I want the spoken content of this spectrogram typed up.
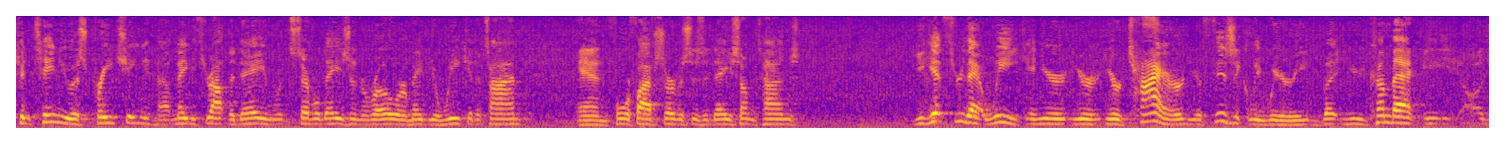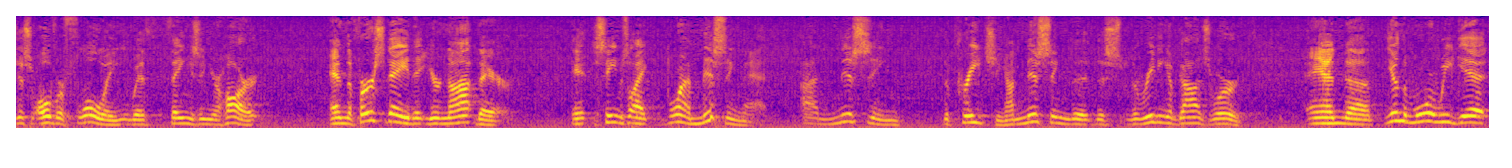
continuous preaching, uh, maybe throughout the day, several days in a row, or maybe a week at a time, and four or five services a day sometimes. You get through that week and you're you're you're tired, you're physically weary, but you come back just overflowing with things in your heart. And the first day that you're not there, it seems like, boy, I'm missing that. I'm missing the preaching. I'm missing the, the, the reading of God's Word. And, uh, you know, the more we get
